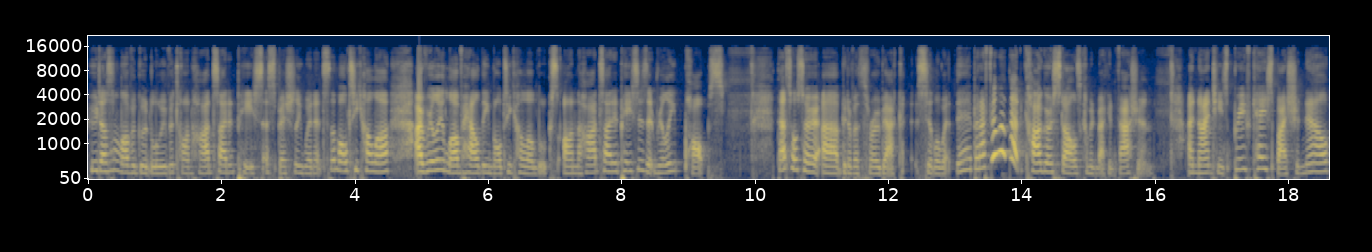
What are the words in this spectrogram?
who doesn't love a good Louis Vuitton hard-sided piece especially when it's the multicolor? I really love how the multicolor looks on the hard-sided pieces. It really pops. That's also a bit of a throwback silhouette there but I feel like that cargo style is coming back in fashion. A 90s briefcase by Chanel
